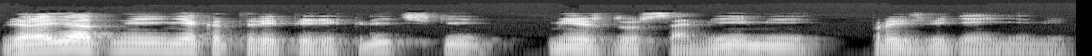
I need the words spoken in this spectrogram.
Вероятны и некоторые переклички между самими произведениями.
